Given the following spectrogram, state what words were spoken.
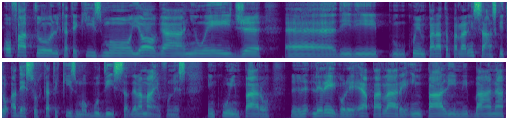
Ho fatto il catechismo yoga, new age, eh, di, di, in cui ho imparato a parlare in sanscrito, adesso il catechismo buddista della mindfulness in cui imparo le, le regole è a parlare in pali, in nibbana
